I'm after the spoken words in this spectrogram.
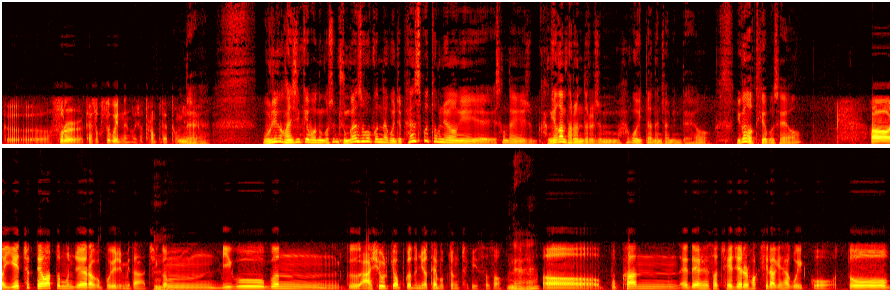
그 수를 계속 쓰고 있는 거죠 트럼프 대통령. 네. 우리가 관심 있게 보는 것은 중간 선거 끝나고 이제 펜스 부통령이 상당히 좀 강경한 발언들을 좀 하고 있다는 점인데요. 이건 어떻게 보세요? 어, 예측돼 왔던 문제라고 보여집니다. 지금 음. 미국은 그 아쉬울 게 없거든요. 대북 정책에 있어서. 네. 어, 북한에 대해서 제재를 확실하게 하고 있고 또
